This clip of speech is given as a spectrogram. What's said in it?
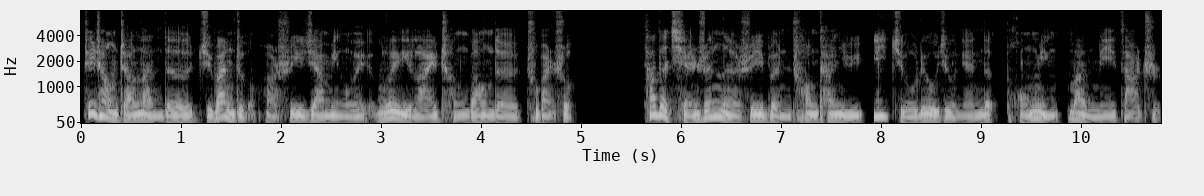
这场展览的举办者啊，是一家名为未来城邦的出版社。它的前身呢，是一本创刊于1969年的同名漫迷杂志。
